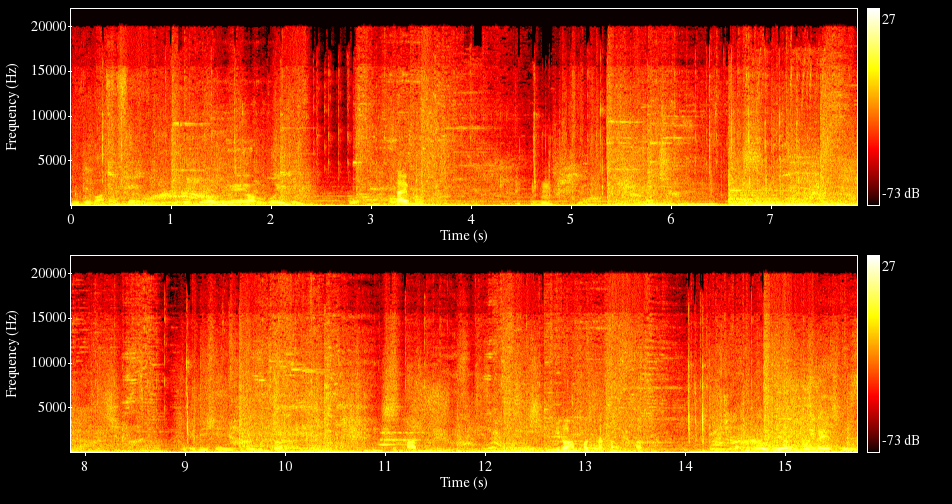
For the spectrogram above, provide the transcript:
무대 왔었어요 이거 왜안 보이지? 다이브 에디션이 여기 있다? 아 이로 한번 딱 하면 아 저거 왜 안 보이나 했으면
